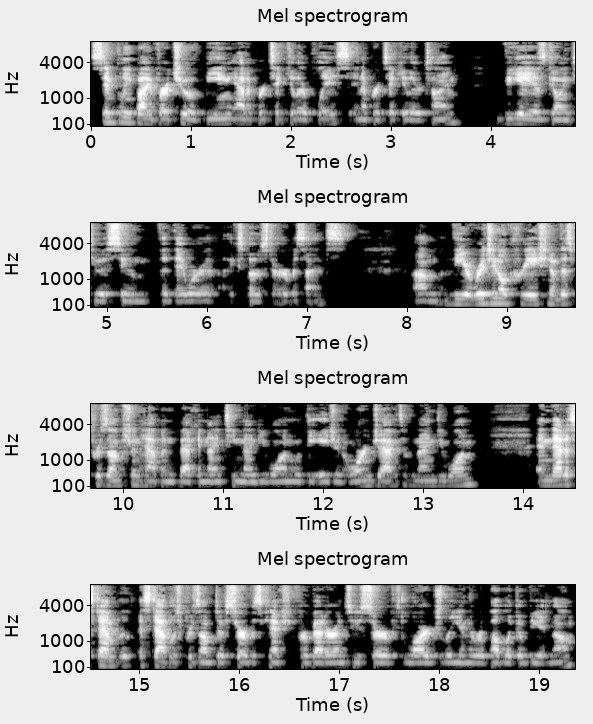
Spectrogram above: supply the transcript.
Simply by virtue of being at a particular place in a particular time, VA is going to assume that they were exposed to herbicides. Um, the original creation of this presumption happened back in 1991 with the Agent Orange Act of 91, and that established presumptive service connection for veterans who served largely in the Republic of Vietnam.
